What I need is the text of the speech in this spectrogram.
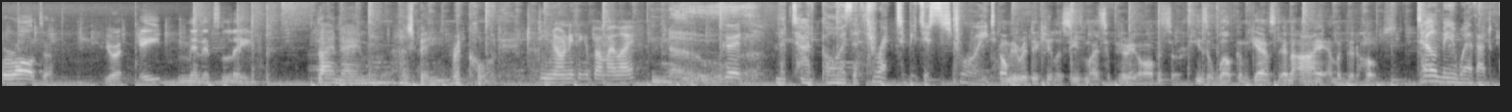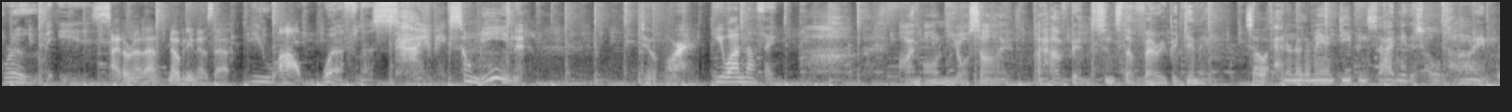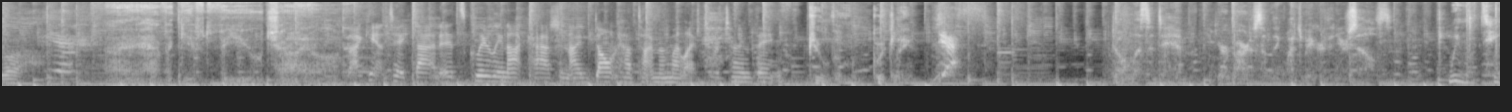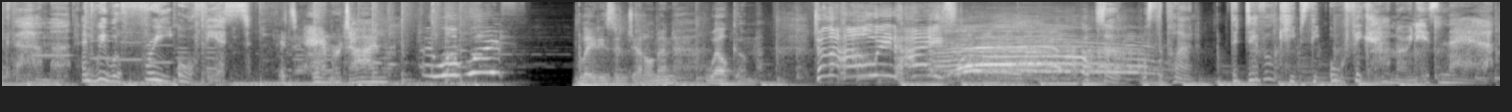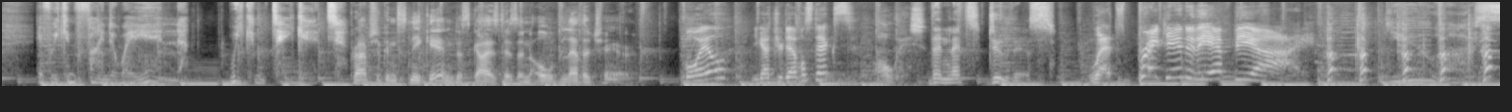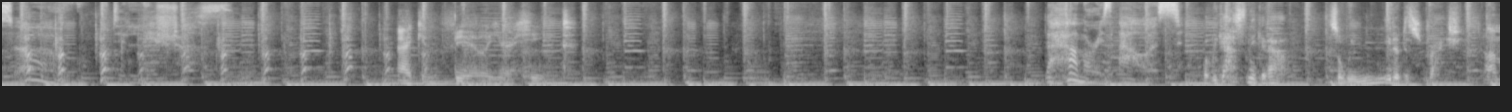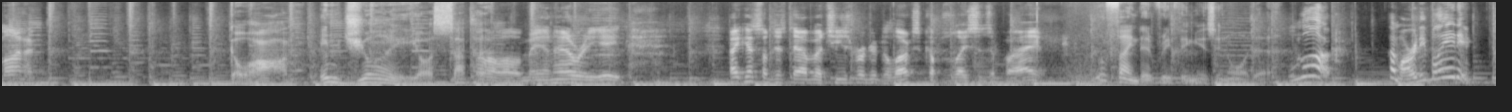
Peralta, you're eight minutes late. Thy name has been recorded. Do you know anything about my life? No. Good. The tadpole is a threat to be destroyed. Don't be ridiculous. He's my superior officer. He's a welcome guest, and I am a good host. Tell me where that grove is. I don't know that. Nobody knows that. You are worthless. God, you're being so mean. Do it more. You are nothing. I'm on your side. I have been since the very beginning. So I've had another man deep inside me this whole time. I have a gift for you, child. I can't take that. It's clearly not cash, and I don't have time in my life to return things. Kill them quickly. Yes! Don't listen to him. You're a part of something much bigger than yourselves. We will take the hammer and we will free Orpheus. It's hammer time. I love life. Ladies and gentlemen, welcome So, what's the plan? The devil keeps the Orphic hammer in his lair. If we can find a way in, we can take it. Perhaps you can sneak in disguised as an old leather chair. Boyle, you got your devil sticks? Always. Then let's do this. Let's break into the FBI! You are so delicious. I can feel your heat. Hammer is ours. But we gotta sneak it out, so we need a distraction. I'm on it. Go on. Enjoy your supper. Oh man, I already ate. I guess I'll just have a cheeseburger deluxe, a couple slices of pie. We'll find everything is in order. Look, I'm already bleeding.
